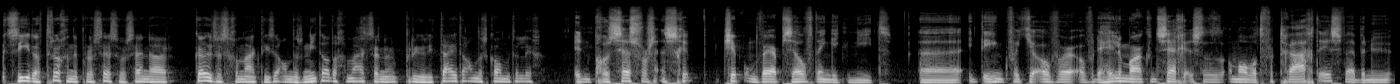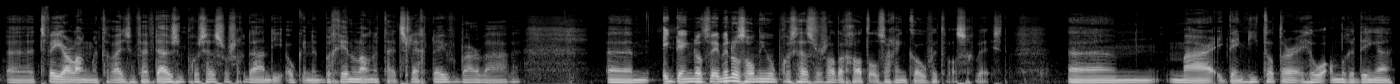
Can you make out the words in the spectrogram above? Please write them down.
zie je dat terug in de processor? Zijn daar keuzes gemaakt die ze anders niet hadden gemaakt? Zijn er prioriteiten anders komen te liggen? In processors en schip chipontwerp zelf denk ik niet. Uh, ik denk wat je over, over de hele markt kunt zeggen is dat het allemaal wat vertraagd is. We hebben nu uh, twee jaar lang met de Ryzen 5000 processors gedaan die ook in het begin lange tijd slecht leverbaar waren. Ehm, ik denk dat we inmiddels al nieuwe processors hadden gehad als er geen COVID was geweest. Ehm, maar ik denk niet dat er heel andere dingen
